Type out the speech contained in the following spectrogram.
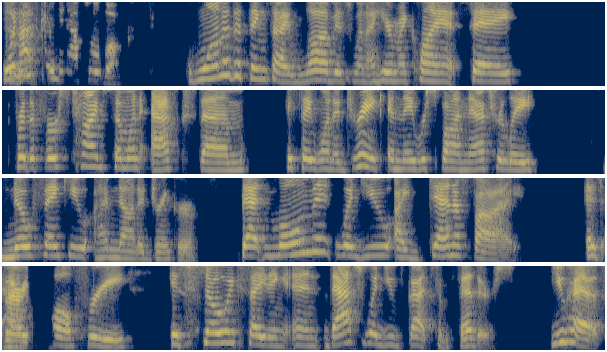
So One that's going in our toolbox. One of the things I love is when I hear my client say, for the first time, someone asks them if they want to drink and they respond naturally, no, thank you, I'm not a drinker. That moment when you identify as Very- alcohol free is so exciting. And that's when you've got some feathers. You have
